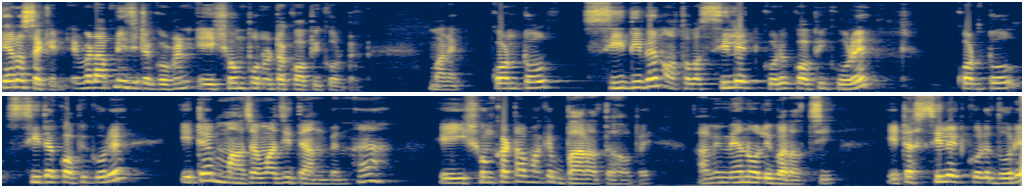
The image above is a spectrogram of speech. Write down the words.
তেরো সেকেন্ড এবার আপনি যেটা করবেন, এই সম্পূর্ণটা কপি করবেন। মানে কন্ট্রোল সি দিবেন অথবা সিলেক্ট করে কপি করে কন্ট্রোল সিতে কপি করে, এটা মাঝামাঝিতে আনবেন হ্যাঁ? এই সংখ্যাটা আমাকে বাড়াতে হবে। আমি ম্যানুয়ালি বাড়াচ্ছি। এটা সিলেক্ট করে ধরে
